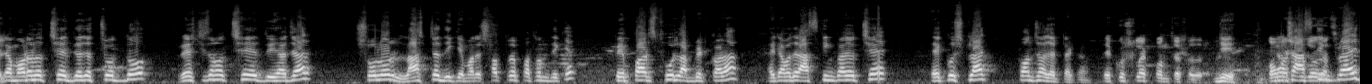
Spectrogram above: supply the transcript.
এটা মডেল হচ্ছে দুই হাজার চোদ্দ রেজিস্ট্রেশন হচ্ছে দুই হাজার ষোলোর লাস্টের দিকে মানে সতেরো প্রথম দিকে। পেপারস ফুল আপডেট করা। এটা আমাদের আস্কিং প্রাইস হচ্ছে একুশ লাখ পঞ্চাশ হাজার টাকা। একুশ লাখ পঞ্চাশ হাজার জি। আস্কিং প্রাইস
